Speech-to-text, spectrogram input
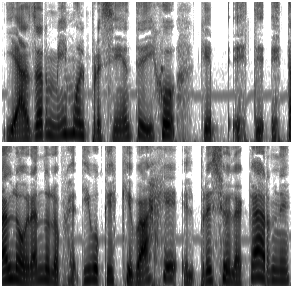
Y ayer mismo el presidente dijo que este, están logrando el objetivo, que es que baje el precio de la carne.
